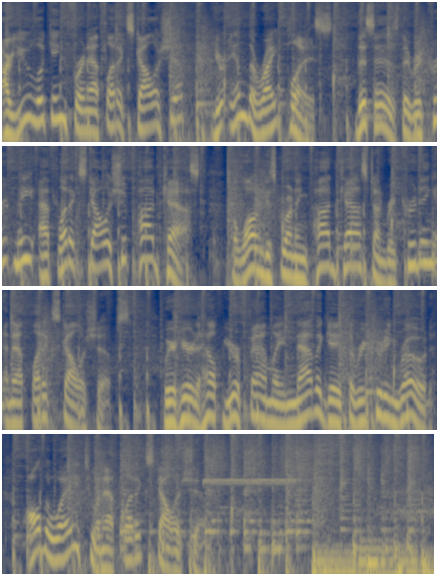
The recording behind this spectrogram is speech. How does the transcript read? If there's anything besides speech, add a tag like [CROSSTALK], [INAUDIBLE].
Are you looking for an athletic scholarship? You're in the right place. This is the Recruit Me Athletic Scholarship Podcast, the longest running podcast on recruiting and athletic scholarships. We're here to help your family navigate the recruiting road all the way to an athletic scholarship.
